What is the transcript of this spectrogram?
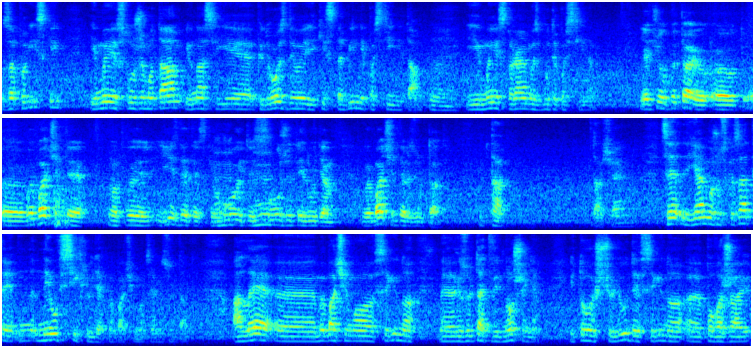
Запорізький, і ми служимо там, і в нас є підрозділи, які стабільні, постійні там. І ми стараємось бути постійними. Я чого питаю, е, от, е, ви бачите, от ви їздите, спілкуєтесь, Мгм. служите людям, ви бачите результат? Так. Так. Звичайно. Це я можу сказати, н- не у всіх людях ми бачимо цей результат. Але е, ми бачимо все рівно е, результат відношення і того, що люди все рівно е, поважають,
